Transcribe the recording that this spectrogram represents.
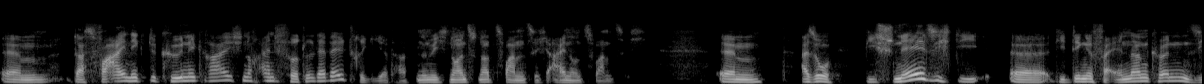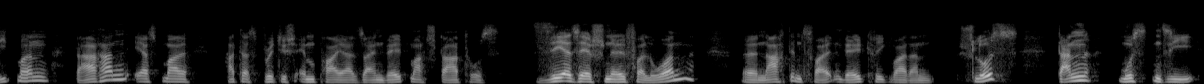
ähm, das Vereinigte Königreich noch ein Viertel der Welt regiert hat, nämlich 1920, 21. Ähm, also wie schnell sich die, äh, die Dinge verändern können, sieht man daran. Erstmal hat das British Empire seinen Weltmachtstatus sehr, sehr schnell verloren. Äh, nach dem Zweiten Weltkrieg war dann Schluss. Dann mussten sie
